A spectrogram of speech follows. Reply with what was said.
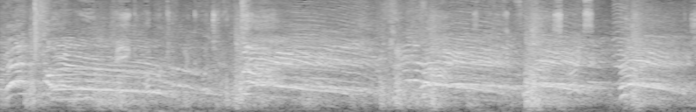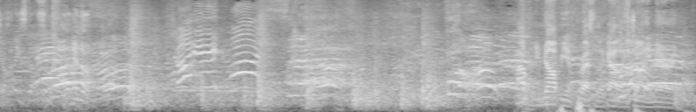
Right into a big uppercut by Clutch Adams. not be impressed with a guy like Johnny Moran.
